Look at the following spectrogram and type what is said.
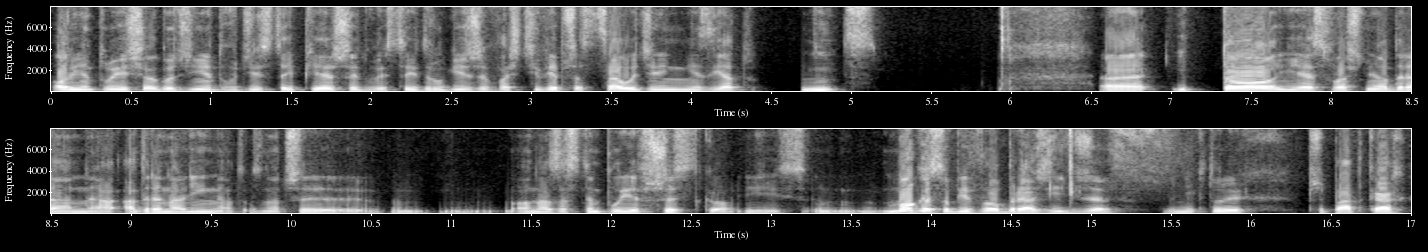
orientuje się o godzinie 21, 22, że właściwie przez cały dzień nie zjadł nic. E, I to jest właśnie adrena, adrenalina, to znaczy mm, ona zastępuje wszystko. I s- m, mogę sobie wyobrazić, że w niektórych przypadkach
